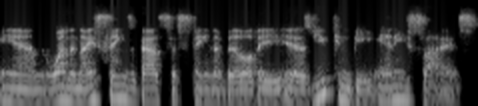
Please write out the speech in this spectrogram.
And one of the nice things about sustainability is you can be any size.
